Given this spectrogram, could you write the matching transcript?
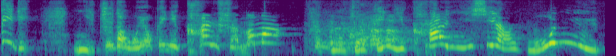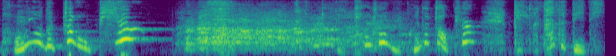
弟弟，你知道我要给你看什么吗？我要给你看一下我女朋友的照片他从兜里掏出女朋友的照片，给了他的弟弟。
